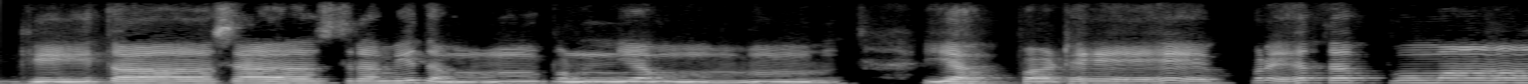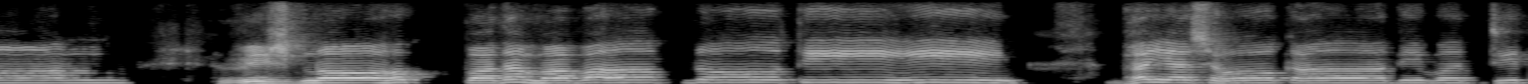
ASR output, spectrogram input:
గీతాశాస్త్రమిదం పుణ్యం. యః పఠే ప్రయత పుమాన్ విష్ణో పదమవాప్నోతి. భయశోకాదివర్జిత.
